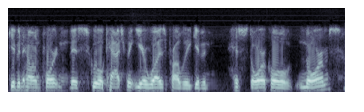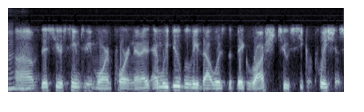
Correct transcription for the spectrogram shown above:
Given how important this school catchment year was, probably given historical norms. Mm-hmm. Um, this year seemed to be more important, and, and we do believe that was the big rush to see completions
